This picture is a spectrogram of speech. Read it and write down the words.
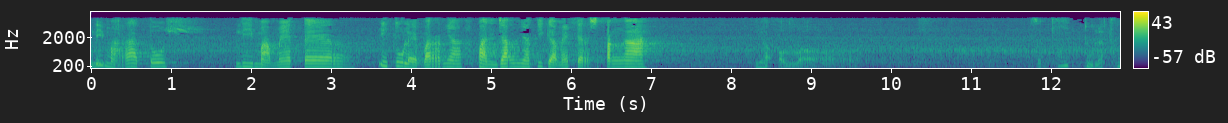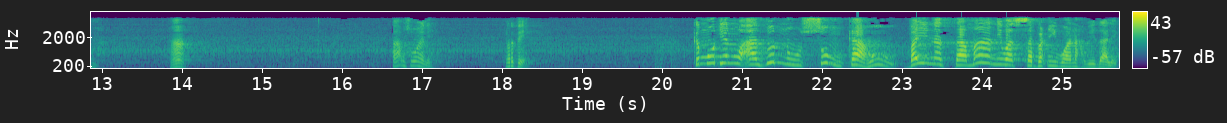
500 5 meter itu lebarnya, panjangnya 3 meter setengah. Ya Allah. Segitulah cuma. Hah? Paham semua ini? Ngerti? Kemudian wa azunnu sumkahu baina samani was sab'i wa nahwi dzalik.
